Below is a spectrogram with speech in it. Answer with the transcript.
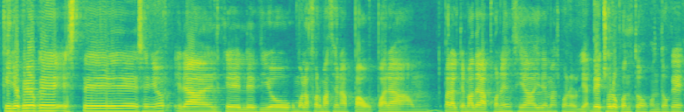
que yo creo que este señor era el que le dio como la formación a Pau para, para el tema de la ponencia y demás. Bueno, de hecho lo contó, contó que,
